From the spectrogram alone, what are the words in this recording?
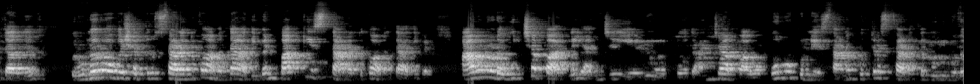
அதாவது ருணரோக சத்ருஸ்தானத்துக்கும் அவன் தான் அதிபன் பாக்கியஸ்தானத்துக்கும் அவன் தான் அதிபன். அவனோட உச்ச பார்வை அஞ்சு ஏழு ஒன்பது அஞ்சாம் பாவம். பூர்வ புண்ணியஸ்தானம் புத்திரஸ்தானத்துல குருவோட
